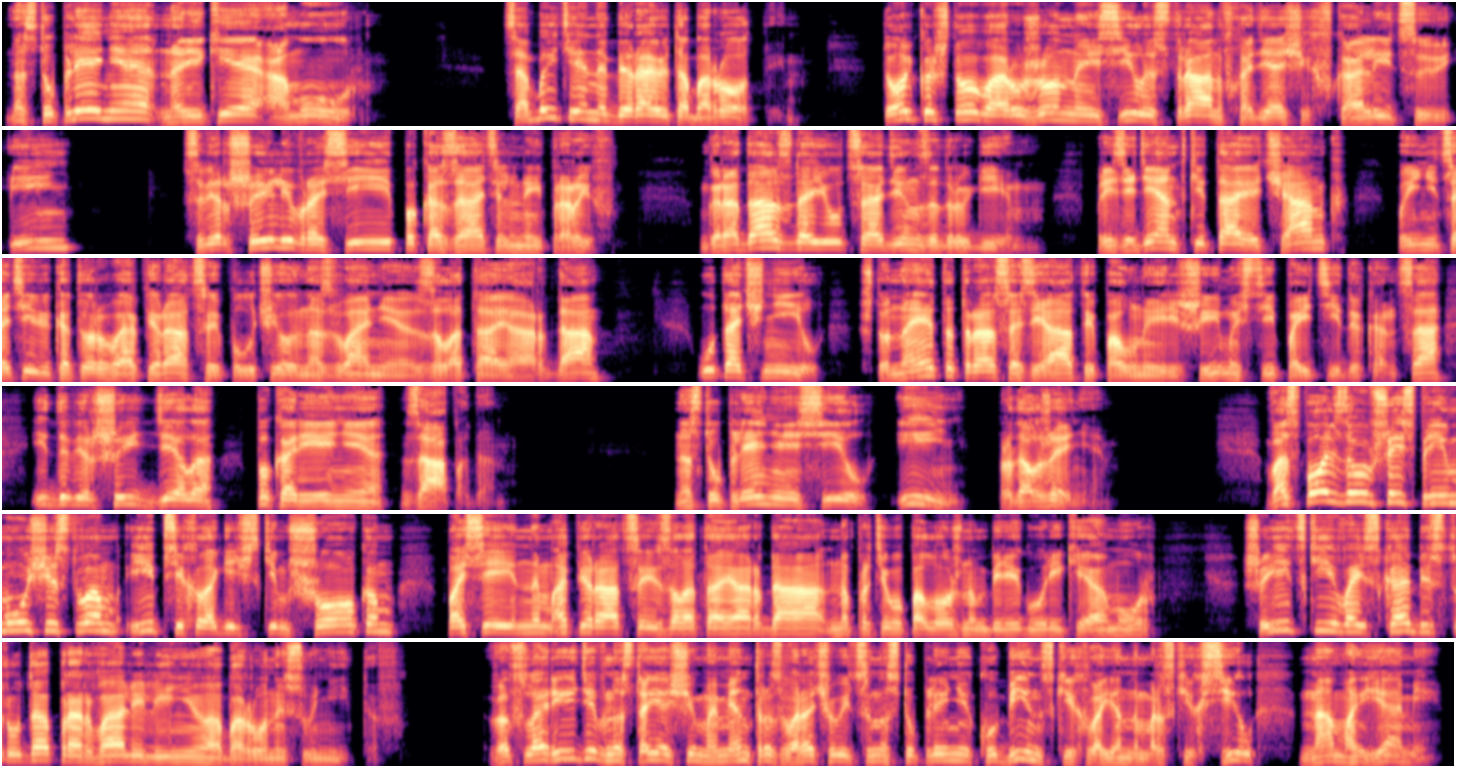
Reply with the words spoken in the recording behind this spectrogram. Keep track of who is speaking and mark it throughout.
Speaker 1: Наступление на реке Амур. События набирают обороты. Только что вооруженные силы стран, входящих в коалицию Инь, совершили в России показательный прорыв. Города сдаются один за другим. Президент Китая Чанг, по инициативе которого операция получила название «Золотая Орда», уточнил – что на этот раз азиаты полны решимости пойти до конца и довершить дело покорения Запада. Наступление сил Инь. Продолжение. Воспользовавшись преимуществом и психологическим шоком, посеянным операцией «Золотая Орда» на противоположном берегу реки Амур, шиитские войска без труда прорвали линию обороны суннитов. Во Флориде в настоящий момент разворачивается наступление кубинских военно-морских сил на Майами.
